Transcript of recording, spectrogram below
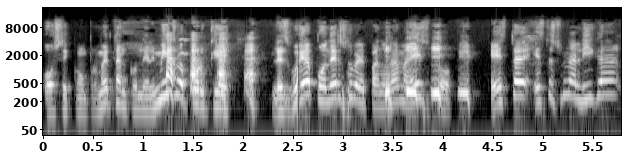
o se comprometan con el mismo, porque les voy a poner sobre el panorama esto. Esta, esta es una liga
